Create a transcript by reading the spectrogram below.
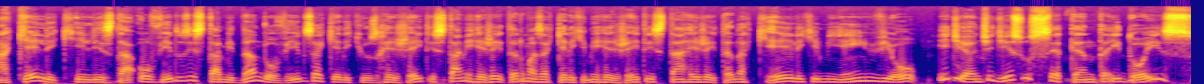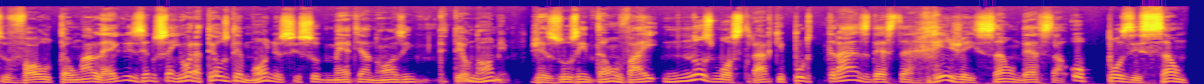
Aquele que lhes dá ouvidos está me dando ouvidos, aquele que os rejeita está me rejeitando, mas aquele que me rejeita está rejeitando aquele que me enviou. E diante disso, os 72 voltam alegres, dizendo: Senhor, até os demônios se submetem a nós em teu nome. Jesus então vai nos mostrar que por trás desta rejeição, dessa oposição,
